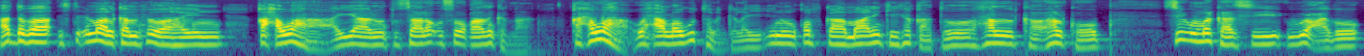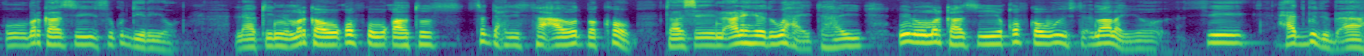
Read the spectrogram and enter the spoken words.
Haddaba isticmaalka muxuu ahayn qaxwaha ayaanu tusaale u soo qaadan karnaa. Qaxwaha waxaa loogu talagalay inuu qofka maalinkii ka qaato hal koob si uu markaasi ugu cabo uu markaasi isugu diiriyo laakiin marka uu qofka uu qaato saddexdii saacadoodba koob. Taasi macnaheedu waxay tahay inuu markaasi qofka uu isticmaalayo si xadgudub ah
